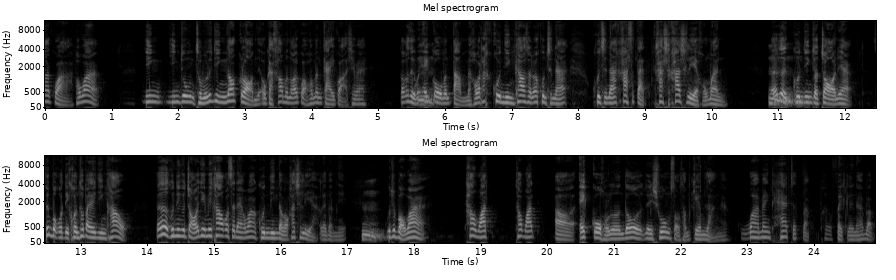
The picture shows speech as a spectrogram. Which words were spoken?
มากกว่า เพราะว่ายิงยิงจุดสมมติว่ายิงนอกกรอบเนี่ยโอกาสเข้ามันน้อยกว่าเพราะมันไกลกว่าใช่ไหมก็ถือว่าเอ็กโกมันต่ำหมายความว่าถ้าคุณยิงเข้าแสดงว่าคุณชนะ คุณชนะค่า stat ค่าค่าเฉลี่ยของมันแล้วถ้าเกิดคุณยิงจ่อๆเนี่ย ซึ่งปกติคนทั่วไปจะยิงเข้าแต่ถ้าเกิดคุณยิงกระจอกยิงไม่เข้าก็แสดงว่าคุณยิงต่ำกว่าค่าเฉลี่ยอะไรแบบนี้อืมกูจะบอกว่าถ้าวัดถ้าวัดเอ่อเอ็กโกของโรนัลโดในช่วงสองสามเกมหลังนะ กูว่าแม่งแทบจะแบบ perfect เลยนะแบบ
